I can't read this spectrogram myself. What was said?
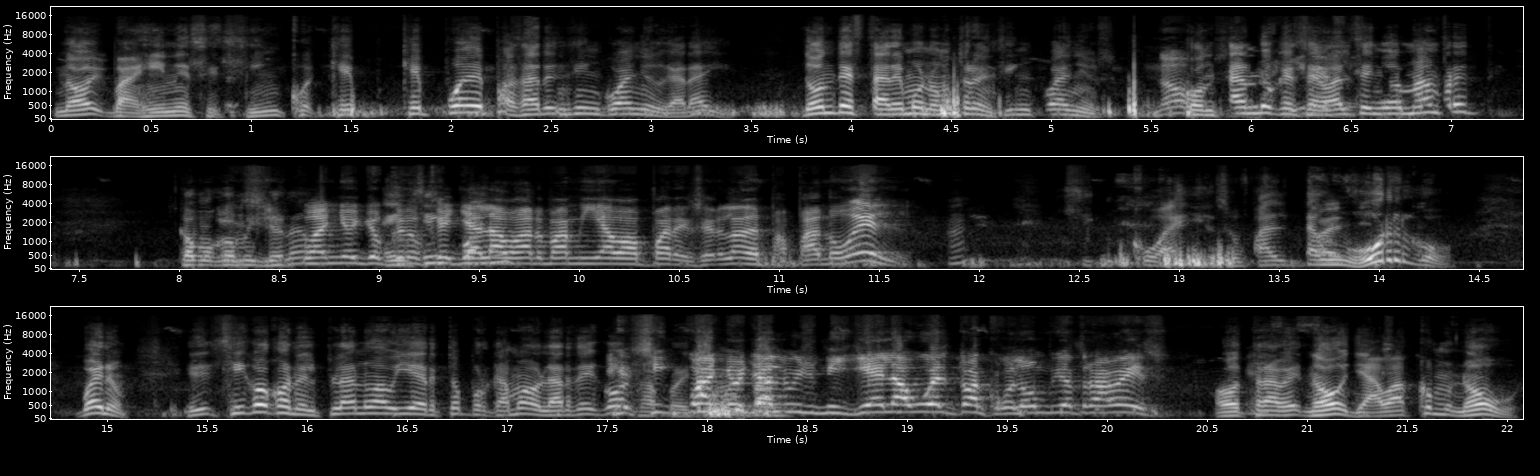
No, imagínese, cinco, ¿qué, ¿qué, puede pasar en cinco años, Garay? ¿Dónde estaremos nosotros en cinco años? Contando que se va el señor Manfred como comisionado. Cinco años yo creo que ya la barba mía va a parecer la de Papá Noel. Cinco años, eso falta un hurgo. Bueno, eh, sigo con el plano abierto porque vamos a hablar de golf. En cinco años ya Luis Miguel ha vuelto a Colombia otra vez. Otra vez, no, ya va como, no,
